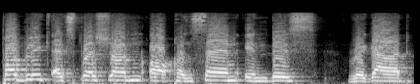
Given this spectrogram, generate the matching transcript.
public expression or concern in this regard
